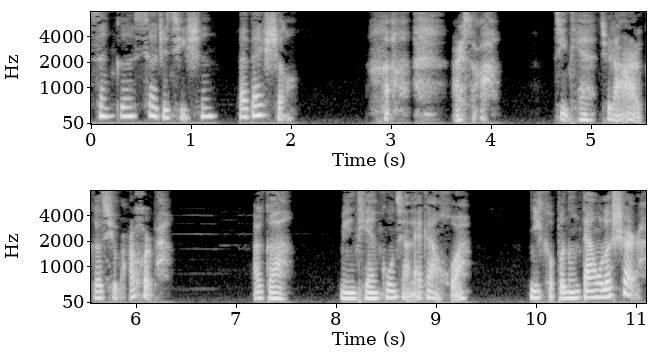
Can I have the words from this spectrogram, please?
三哥笑着起身，摆摆手。哈，二嫂，今天就让二哥去玩会儿吧。二哥，明天工匠来干活，你可不能耽误了事儿啊。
